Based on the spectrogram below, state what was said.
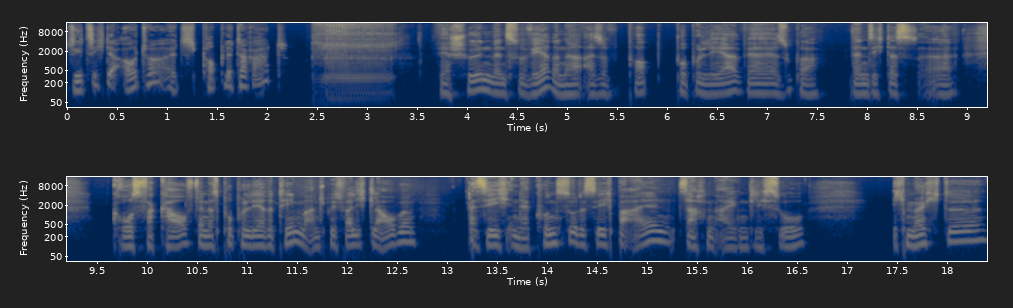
Sieht sich der Autor als Popliterat? Wäre schön, wenn es so wäre, ne? Also Pop populär wäre ja super, wenn sich das äh, groß verkauft, wenn das populäre Themen anspricht, weil ich glaube, das sehe ich in der Kunst so, das sehe ich bei allen Sachen eigentlich so. Ich möchte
